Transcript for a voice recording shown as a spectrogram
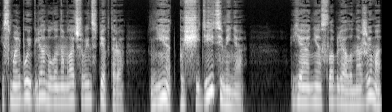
и с мольбой глянула на младшего инспектора. «Нет, пощадите меня!» Я не ослабляла нажима,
